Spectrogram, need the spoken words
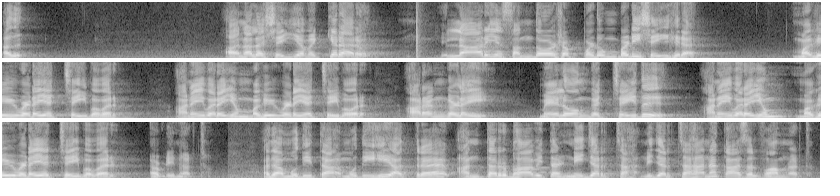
அது. அதனால் செய்ய வைக்கிறார் அவர். எல்லாரையும் சந்தோஷப்படும்படி செய்கிறார். மகிழ்வடையச் செய்பவர். அனைவரையும் மகிழ்வடையச் செய்பவர். அறங்களை மேலோங்கச் செய்து அனைவரையும் மகிழ்வடையச் செய்பவர். அப்படின்னு அர்த்தம். அதான் முதிதா முதிஹி அத்த அந்தர்பாவித்த நிஜர்த்தா நிஜர்த்தகான காசல் ஃபார்ம்னு அர்த்தம்.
